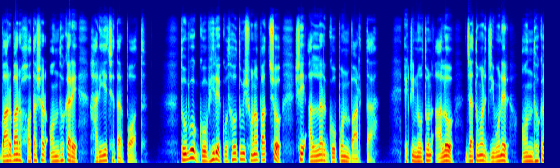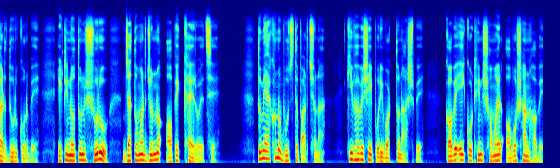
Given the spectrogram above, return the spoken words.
বারবার হতাশার অন্ধকারে হারিয়েছে তার পথ। তবুও গভীরে কোথাও তুমি শোনা পাচ্ছ সেই আল্লাহর গোপন বার্তা। একটি নতুন আলো যা তোমার জীবনের অন্ধকার দূর করবে। একটি নতুন শুরু যা তোমার জন্য অপেক্ষায় রয়েছে। তুমি এখনও বুঝতে পারছ না কীভাবে সেই পরিবর্তন আসবে, কবে এই কঠিন সময়ের অবসান হবে,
